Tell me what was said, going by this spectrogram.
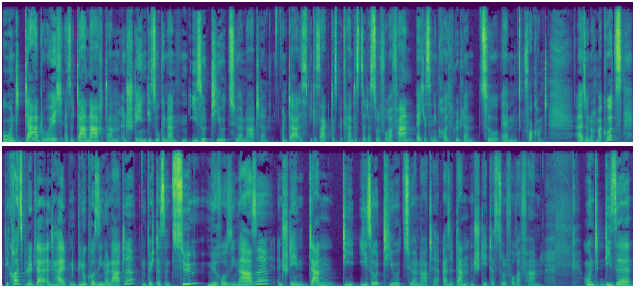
Und dadurch, also danach dann, entstehen die sogenannten Isothiocyanate. Und da ist, wie gesagt, das bekannteste das Sulforaphan, welches in den Kreuzblütlern zu, ähm, vorkommt. Also nochmal kurz, die Kreuzblütler enthalten Glucosinolate und durch das Enzym Myrosinase entstehen dann die Isothiocyanate, also dann entsteht das Sulforaphan. Und diese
